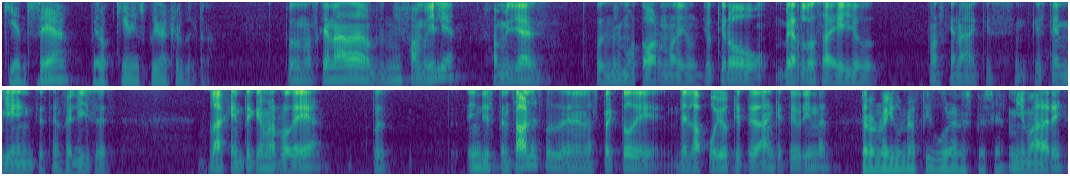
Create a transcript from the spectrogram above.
quien sea, pero ¿quién inspira a Ángel Beltrán? Pues más que nada, mi familia. Mi familia es pues mi motor, ¿no? Yo, quiero verlos a ellos, más que nada, que, que estén bien, que estén felices. La gente que me rodea, pues indispensables, pues en el aspecto de, del apoyo que te dan, que te brindan. Pero no hay una figura en especial. Mi madre.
